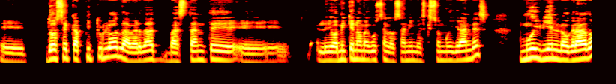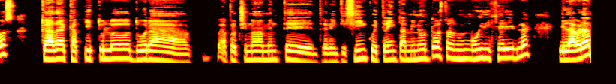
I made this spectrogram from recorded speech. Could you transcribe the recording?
eh, 12 capítulos, la verdad, bastante. eh, le digo a mí que no me gustan los animes que son muy grandes, muy bien logrados. Cada capítulo dura aproximadamente entre 25 y 30 minutos, entonces muy digerible. Y la verdad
